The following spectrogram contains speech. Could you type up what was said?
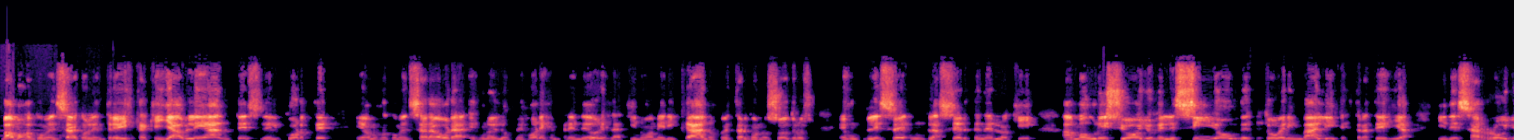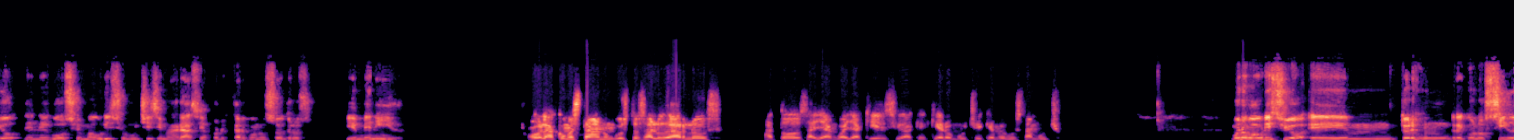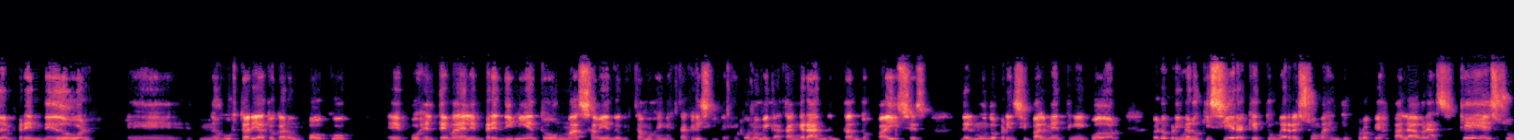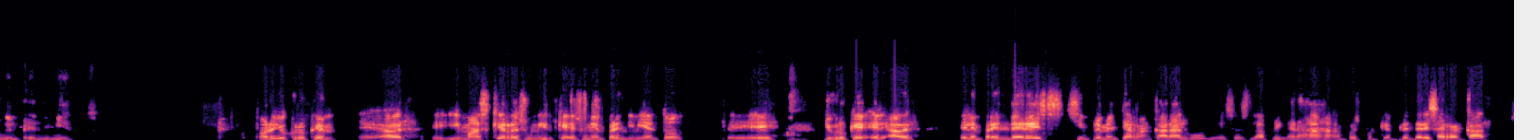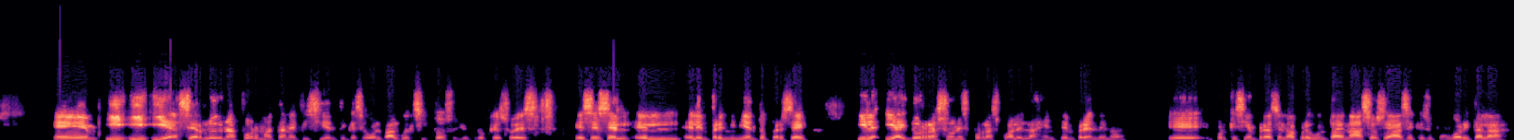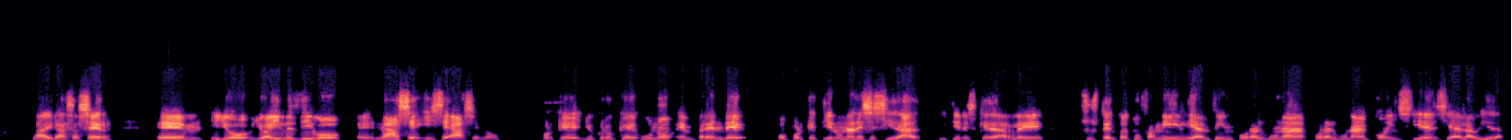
Vamos a comenzar con la entrevista que ya hablé antes del corte y vamos a comenzar ahora. Es uno de los mejores emprendedores latinoamericanos, a estar con nosotros. Es un placer, un placer tenerlo aquí. A Mauricio Hoyos, el CEO de Tobering Valley, Estrategia y Desarrollo de Negocio. Mauricio, muchísimas gracias por estar con nosotros. Bienvenido. Hola, ¿cómo están? Un gusto saludarlos a todos allá en Guayaquil, ciudad que quiero mucho y que me gusta mucho. Bueno, Mauricio, em, tú eres un reconocido emprendedor. Eh, nos gustaría tocar un poco eh, pues el tema del emprendimiento, aún más sabiendo que estamos en esta crisis económica tan grande en tantos países del mundo, principalmente en Ecuador. Pero primero quisiera que tú me resumas en tus propias palabras qué es un emprendimiento. Bueno, yo creo que, eh, a ver, y más que resumir qué es un emprendimiento, yo creo que, a ver, el emprender es simplemente arrancar algo, esa es la primera, pues porque emprender es arrancar. Eh, y, y, hacerlo de una forma tan eficiente que se vuelva algo exitoso. Yo creo que eso es, ese es el, el, emprendimiento per se. Y, y, hay dos razones por las cuales la gente emprende, ¿no? Eh, porque siempre hacen la pregunta de nace o se hace, que supongo ahorita la, la irás a hacer. Eh, y yo, yo ahí les digo, nace y se hace, ¿no? Porque yo creo que uno emprende o porque tiene una necesidad y tienes que darle sustento a tu familia, en fin, por alguna, por alguna coincidencia de la vida,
